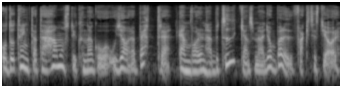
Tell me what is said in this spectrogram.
Och då tänkte jag att det här måste ju kunna gå att göra bättre än vad den här butiken som jag jobbar i faktiskt gör.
